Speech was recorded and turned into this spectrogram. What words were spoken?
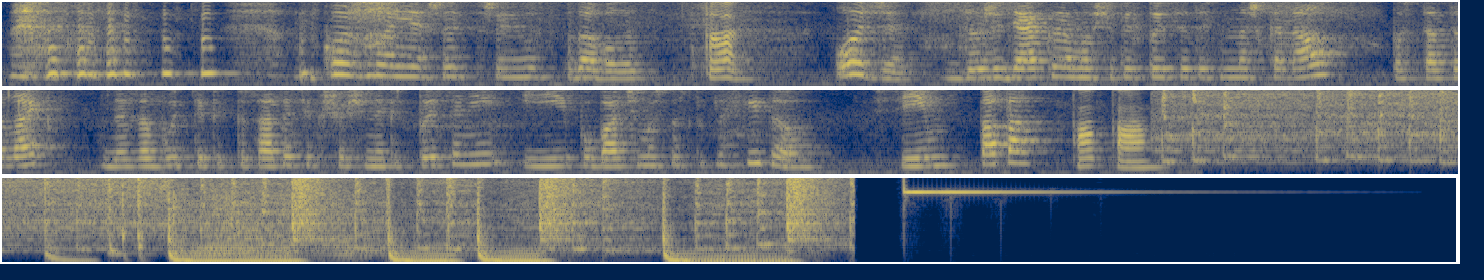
У кожного є щось, що йому сподобалось. Так. Отже, дуже дякуємо, що підписуєтесь на наш канал. Поставте лайк, не забудьте підписатись, якщо ще не підписані, і побачимось в наступних відео. Всім па-па! Па-па.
